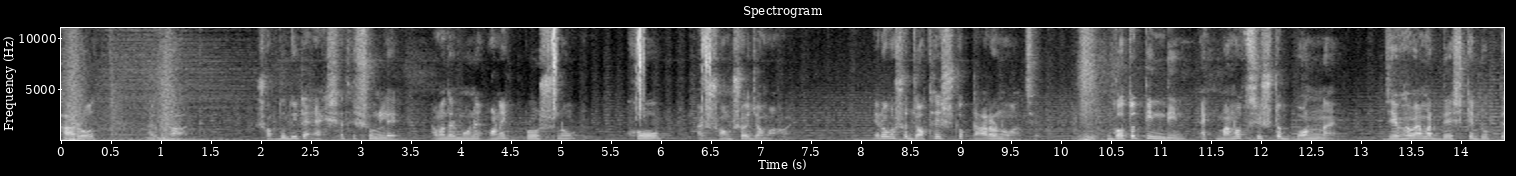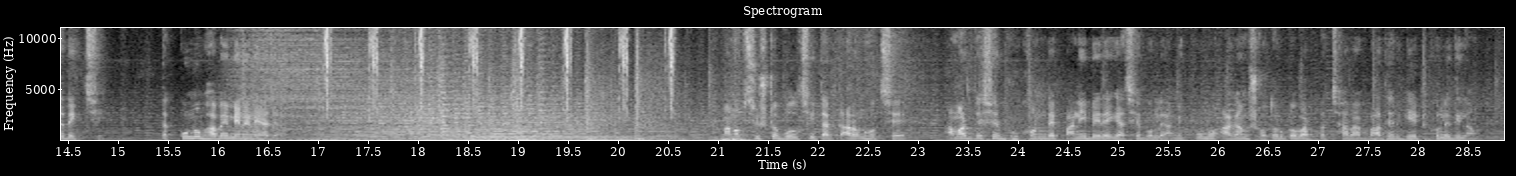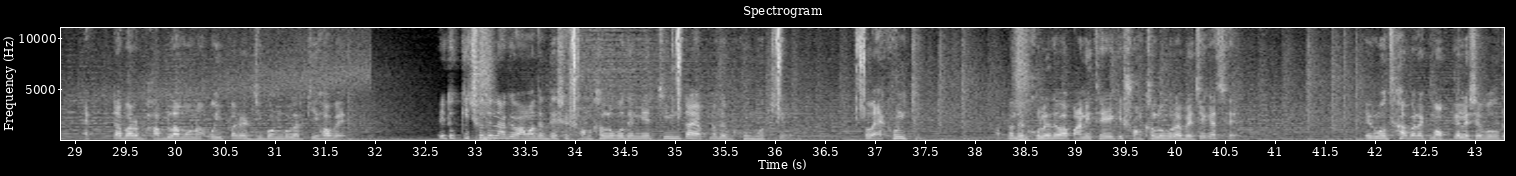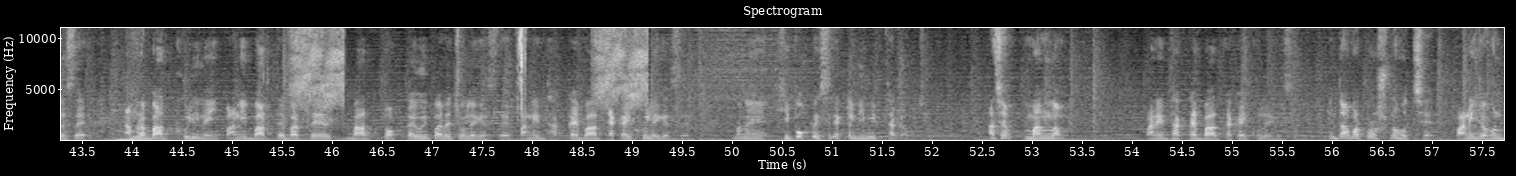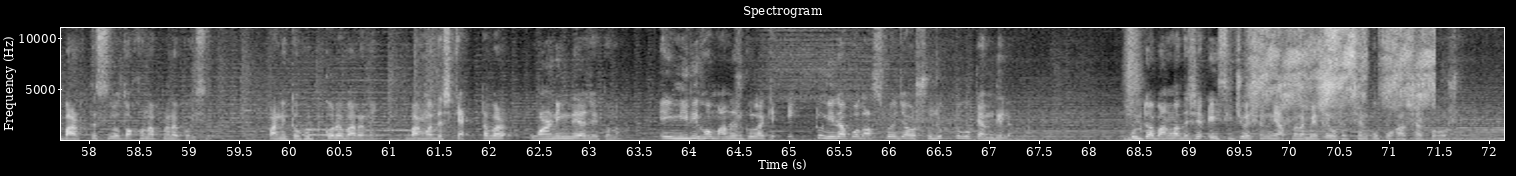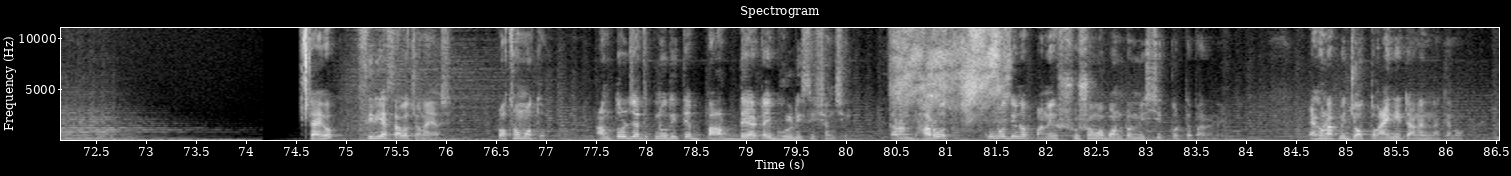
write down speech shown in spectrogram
ভারত আর বাদ শব্দ দুইটা একসাথে শুনলে আমাদের মনে অনেক প্রশ্ন, ক্ষোভ আর সংশয় জমা হয়। এর অবশ্য যথেষ্ট কারণও আছে। গত তিন দিন এক মানবসৃষ্ট বন্যায় যেভাবে আমার দেশকে ডুবতে দেখছি, তা কোনোভাবে মেনে নেওয়া যায়। মানবসৃষ্ট বলছি, তার কারণ হচ্ছে আমার দেশের ভূখণ্ডে পানি বেড়ে গেছে বলে আমি কোনো আগাম সতর্কবার্তা ছাড়া বাঁধের গেট খুলে দিলাম। একটাবার ভাবলামও না ওই পারের জীবনগুলোর কি হবে? এই তো কিছুদিন আগেও আমাদের দেশের সংখ্যালঘুদের নিয়ে চিন্তায় আপনাদের ঘুম হচ্ছিল। তো এখন কি? আপনাদের খুলে দেওয়া পানি থেকে কি সংখ্যালঘুরা বেঁচে গেছে? এর মধ্যে আবার এক মক্কেল এসে বলতেছে, আমরা বাঁধ খুলি নাই, পানি বাড়তে বাড়তে বাঁধ টপকায় ওই পারে চলে গেছে, পানির ধাক্কায় বাঁধ একাই খুলে গেছে। মানে হিপোক্রেসির একটা লিমিট থাকা উচিত। আচ্ছা মানলাম, পানির ধাক্কায় বাঁধ একাই খুলে গেছে। কিন্তু আমার প্রশ্ন হচ্ছে, পানি যখন বাড়তেছিল তখন আপনারা কইছেন? পানি তো হুট করে বাড়ে নাই। বাংলাদেশকে একটাবার ওয়ার্নিং দেওয়া যেত না। এই নিরীহ মানুষগুলাকে একটু নিরাপদ আশ্রয়ে যাওয়ার সুযোগটুকু কেন দিলেন না? উল্টা বাংলাদেশের এই সিচুয়েশন নিয়ে আপনারা মেতে উঠেছেন উপহাস আর প্রহসন। যাই হোক সিরিয়াস আলোচনায় আসি। প্রথমত, আন্তর্জাতিক নদীতে বাদ দেওয়াটাই ভুল ডিসিশন ছিল। কারণ ভারত কোনোদিনও পানির সুষম বন্টন নিশ্চিত করতে পারে নাই এখন আপনি যত আইনি টানেন না কেন,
